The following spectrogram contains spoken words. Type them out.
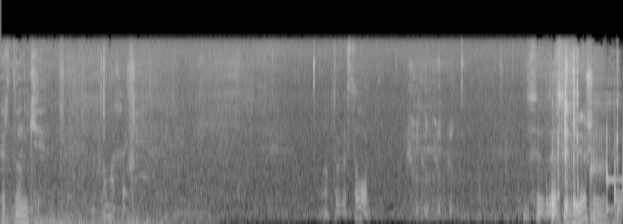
Картонки. Помахать. Только столом. Сюда соберешь его.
